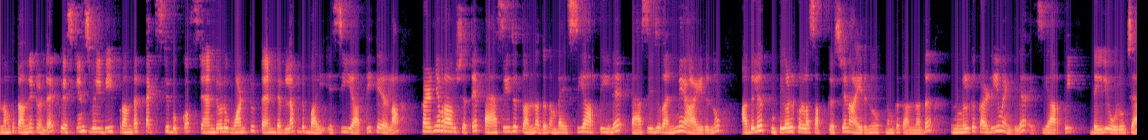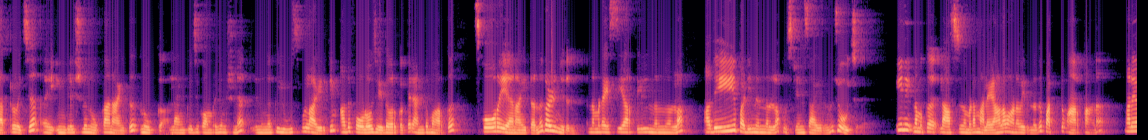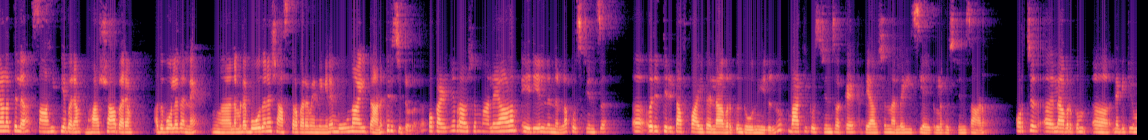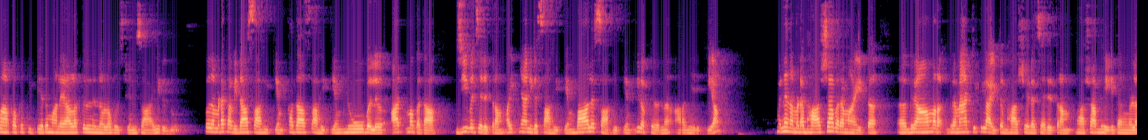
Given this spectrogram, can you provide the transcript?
നമുക്ക് തന്നിട്ടുണ്ട്. Questions will be from the text book of standard one to ten developed by S C R T Kerala കഴിഞ്ഞ പ്രാവശ്യത്തെ പാസേജ് തന്നത് നമ്മുടെ എസ് സി ആർ ടിയിലെ പാസേജ് തന്നെയായിരുന്നു. അതിൽ കുട്ടികൾക്കുള്ള സബ് ക്വസ്റ്റ്യൻ ആയിരുന്നു നമുക്ക് തന്നത്. നിങ്ങൾക്ക് കഴിയുമെങ്കിൽ S C R T daily ഓരോ ചാപ്റ്റർ വെച്ച് ഇംഗ്ലീഷിൽ നോക്കാനായിട്ട് നോക്കുക. ലാംഗ്വേജ് കോംപ്രിഹെൻഷന് നിങ്ങൾക്ക് യൂസ്ഫുൾ ആയിരിക്കും. അത് ഫോളോ ചെയ്തവർക്കൊക്കെ രണ്ട് മാർക്ക് സ്കോർ ചെയ്യാനായിട്ടാണ് കഴിഞ്ഞിരുന്നു. നമ്മുടെ എസ് സി ആർ ടിയിൽ നിന്നുള്ള അതേപടി നിന്നുള്ള ക്വസ്റ്റ്യൻസ് ആയിരുന്നു ചോദിച്ചത്. ഇനി നമുക്ക് ലാസ്റ്റ് നമ്മുടെ മലയാളമാണ് വരുന്നത്. പത്ത് മാർക്കാണ് മലയാളത്തിൽ സാഹിത്യപരം ഭാഷാപരം അതുപോലെ തന്നെ നമ്മുടെ ബോധനശാസ്ത്രപരം എന്നിങ്ങനെ മൂന്നായിട്ടാണ് തിരിച്ചിട്ടുള്ളത്. അപ്പോൾ കഴിഞ്ഞ പ്രാവശ്യം മലയാളം ഏരിയയിൽ നിന്നുള്ള ക്വസ്റ്റ്യൻസ് ഒരിത്തിരി ടഫായിട്ട് എല്ലാവർക്കും തോന്നിയിരുന്നു. ബാക്കി ക്വസ്റ്റ്യൻസ് ഒക്കെ അത്യാവശ്യം നല്ല ഈസി ആയിട്ടുള്ള ക്വസ്റ്റ്യൻസ് ആണ്. കുറച്ച് എല്ലാവർക്കും നെഗറ്റീവ് മാർക്കൊക്കെ കിട്ടിയത് മലയാളത്തിൽ നിന്നുള്ള ക്വസ്റ്റ്യൻസ് ആയിരുന്നു. ഇപ്പോൾ നമ്മുടെ കവിതാ സാഹിത്യം കഥാസാഹിത്യം നോവൽ ആത്മകഥ ജീവചരിത്രം വൈജ്ഞാനിക സാഹിത്യം ബാലസാഹിത്യം ഇതൊക്കെ ഒന്ന് അറിഞ്ഞിരിക്കുക. പിന്നെ നമ്മുടെ ഭാഷാപരമായിട്ട് ഗ്രാമർ ഗ്രമാറ്റിക്കലായിട്ട് ഭാഷയുടെ ചരിത്രം ഭാഷാഭേദങ്ങൾ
